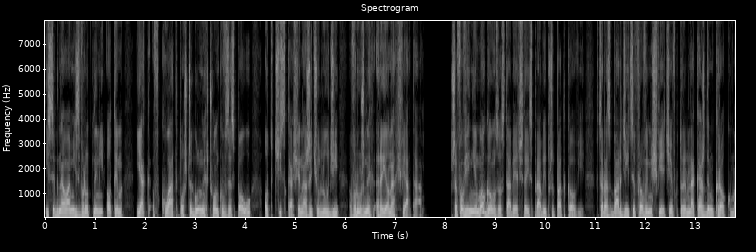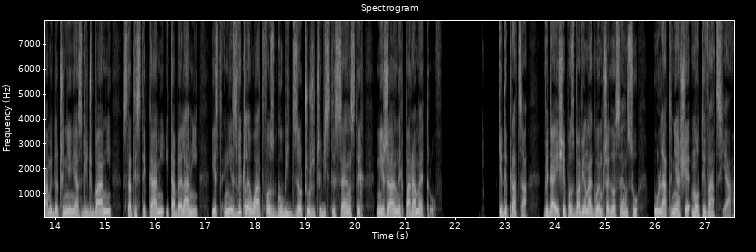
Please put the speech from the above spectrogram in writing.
i sygnałami zwrotnymi o tym, jak wkład poszczególnych członków zespołu odciska się na życiu ludzi w różnych rejonach świata. Szefowie nie mogą zostawiać tej sprawy przypadkowi. W coraz bardziej cyfrowym świecie, w którym na każdym kroku mamy do czynienia z liczbami, statystykami i tabelami, jest niezwykle łatwo zgubić z oczu rzeczywisty sens tych mierzalnych parametrów. Kiedy praca wydaje się pozbawiona głębszego sensu, ulatnia się motywacja.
